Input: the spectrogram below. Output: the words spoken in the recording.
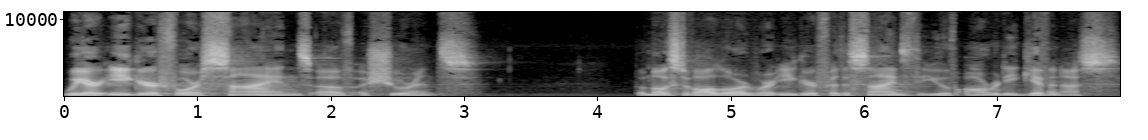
We are eager for signs of assurance. But most of all, Lord, we're eager for the signs that you have already given us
